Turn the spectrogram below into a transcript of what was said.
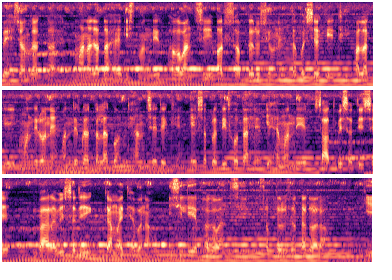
पहचान रखता है। माना जाता है इस मंदिर भगवान शिव और सप्त ऋषियों ने तपस्या की थी। हालाँकि मंदिरों ने मंदिर का कला को हम ध्यान से देखें। ऐसा प्रतीत होता है यह मंदिर सातवीं सदी से बारहवीं सदी का मध्य बना। हो इसीलिए भगवान शिव सप्तऋषियों का द्वारा की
